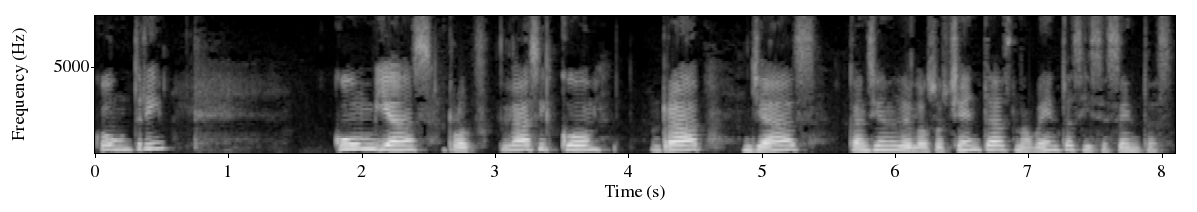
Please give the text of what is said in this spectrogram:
country, cumbias, rock clásico, rap, jazz, canciones de los ochentas, noventas y sesentas.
